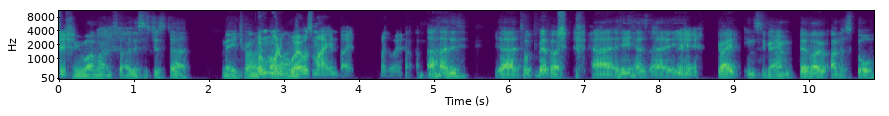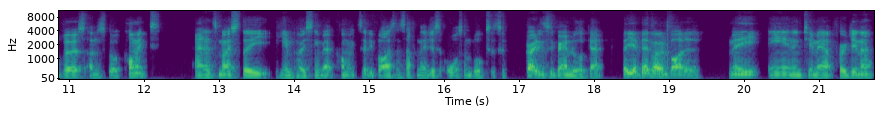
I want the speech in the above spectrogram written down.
Give me one moment. Sorry, this is just uh me trying to When, when, where was my invite, by the way? Uh, yeah, talk to Bevo. Uh, he has a great Instagram, Bevo underscore verse underscore comics. And it's mostly him posting about comics that he buys and stuff. And they're just awesome books. It's a great Instagram to look at. But yeah, Bevo invited me, Ian, and Tim out for a dinner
